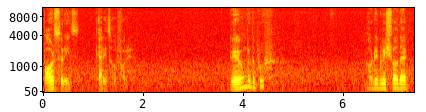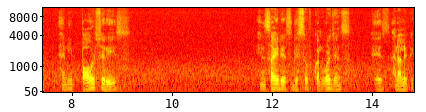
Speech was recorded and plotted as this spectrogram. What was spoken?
power series carries over. Do you remember the proof? How did we show that any power series inside its disk of convergence is analytic?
